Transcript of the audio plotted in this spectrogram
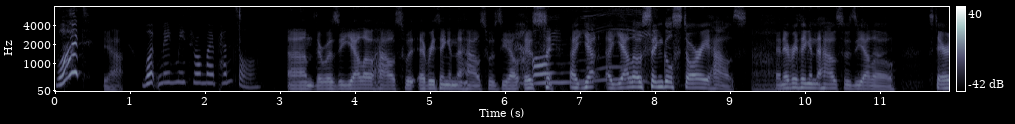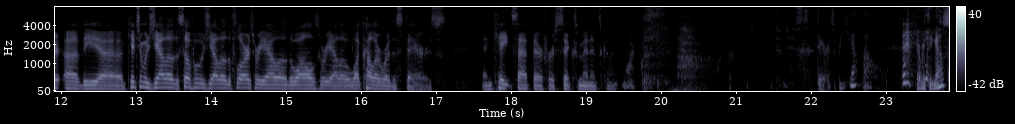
What? Yeah. What made me throw my pencil? Um, there was a yellow house with everything in the house was yellow. It was Oh, si- a, ye- a yellow single story house, and everything in the house was yellow. Stair, uh, the uh, kitchen was yellow, the sofa was yellow, the floors were yellow, the walls were yellow. What color were the stairs? And Kate sat there for six minutes, going, "What? what color? The stairs be yellow. Everything else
